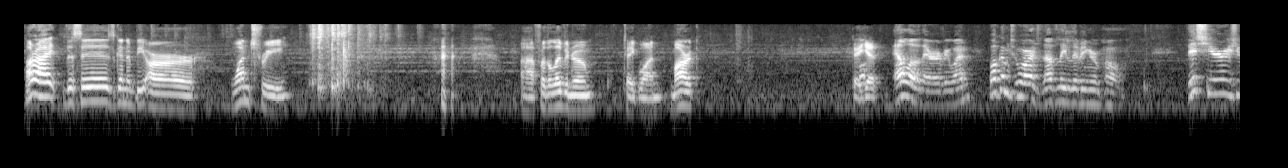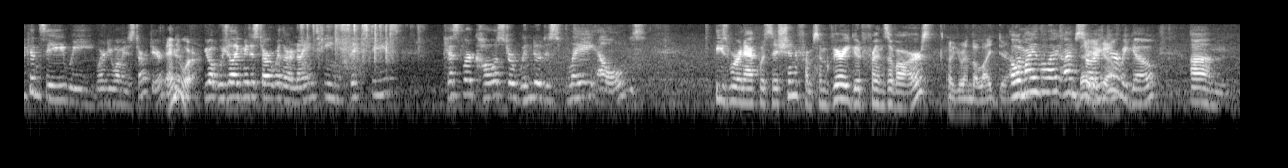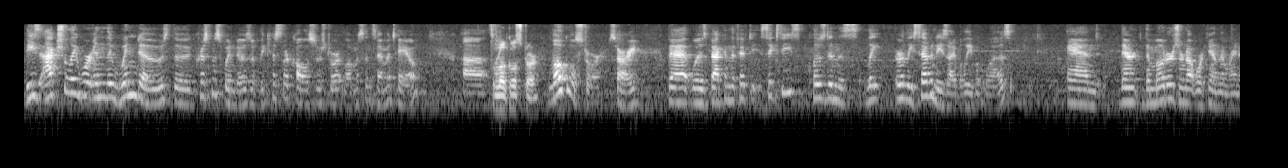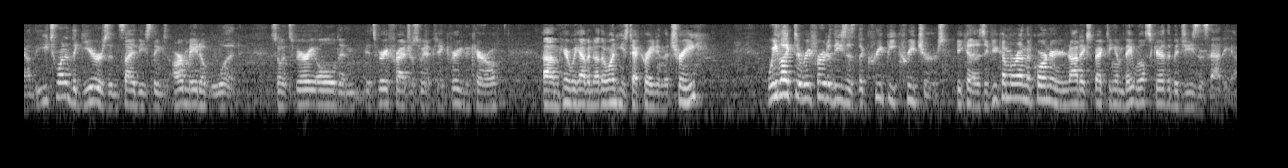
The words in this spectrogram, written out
All right, this is going to be our one tree uh, for the living room. Take one. Mark. Take Well, it. Hello there, everyone. Welcome to our lovely living room home. This year, as you can see, we. Where do you want me to start, dear? Anywhere. You, would you like me to start with our 1960s Kistler Collister window display elves? These were an acquisition from some very good friends of ours. Oh, you're in the light, dear. Oh, am I in the light? I'm There sorry. There we go. Um, these actually were in the windows, the Christmas windows of the Kistler Collister store at Lomas and San Mateo. Uh, a local store. local store, sorry, that was back in the 50s, 60s, closed in the late, early 70s, I believe it was. And the motors are not working on them right now. Each one of the gears inside these things are made of wood. So it's very old and it's very fragile, so we have to take very good care of them. Um, here we have another one. He's decorating the tree. We like to refer to these as the creepy creatures because if you come around the corner and you're not expecting them, they will scare the bejesus out of you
